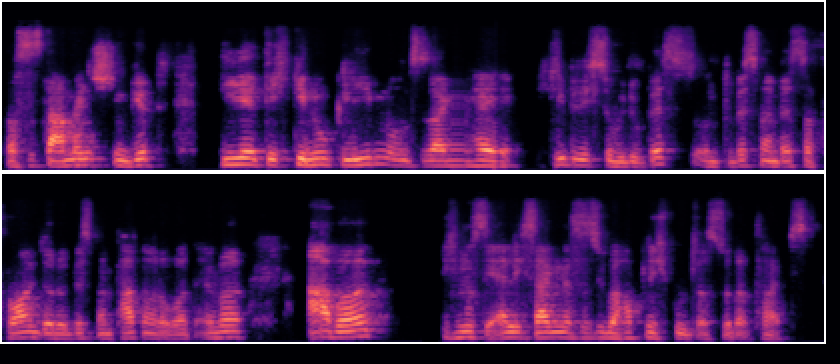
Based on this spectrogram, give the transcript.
dass es da Menschen gibt, die dich genug lieben und zu sagen, hey, ich liebe dich so, wie du bist und du bist mein bester Freund oder du bist mein Partner oder whatever. Aber ich muss dir ehrlich sagen, das ist überhaupt nicht gut, was du da treibst.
